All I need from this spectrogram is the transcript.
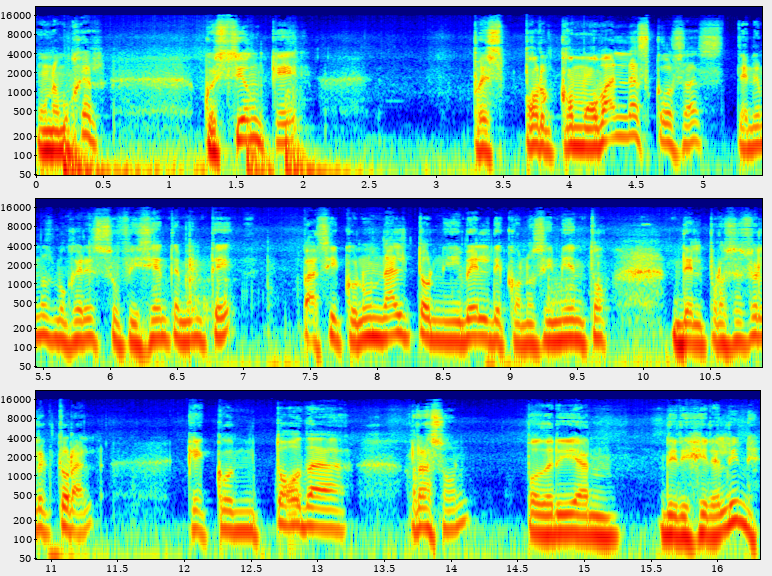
una mujer. Cuestión que, pues por cómo van las cosas, tenemos mujeres suficientemente, así con un alto nivel de conocimiento del proceso electoral, que con toda razón podrían dirigir el INE.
